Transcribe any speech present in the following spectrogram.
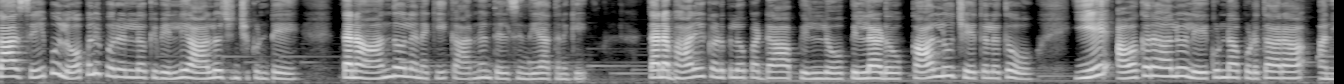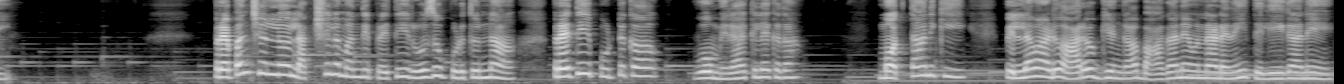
కాసేపు లోపలి పొరల్లోకి వెళ్ళి ఆలోచించుకుంటే తన ఆందోళనకి కారణం తెలిసింది అతనికి. తన భార్య కడుపులో పడ్డ ఆ పిల్లో పిల్లాడో కాళ్ళు చేతులతో ఏ అవకరాలు లేకుండా పుడతారా అని. ప్రపంచంలో లక్షల మంది ప్రతిరోజు పుడుతున్నా ప్రతి పుట్టుక ఓ మిరాకిలే కదా. మొత్తానికి పిల్లవాడు ఆరోగ్యంగా బాగానే ఉన్నాడని తెలియగానే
